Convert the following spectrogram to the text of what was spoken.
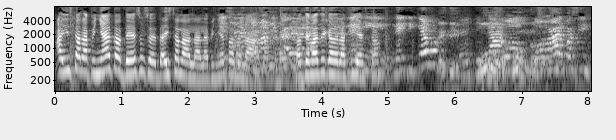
ahí está la piñata, de eso, se- ahí está la, la, la piñata de la, la temática de la fiesta. Lady, boom, no O algo así.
